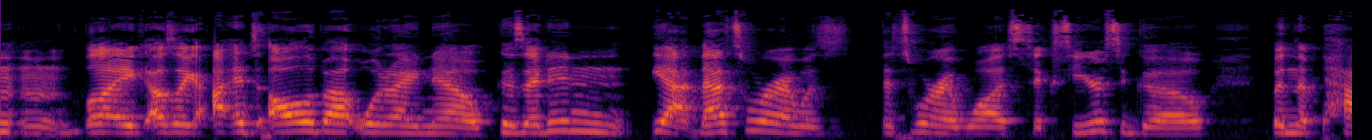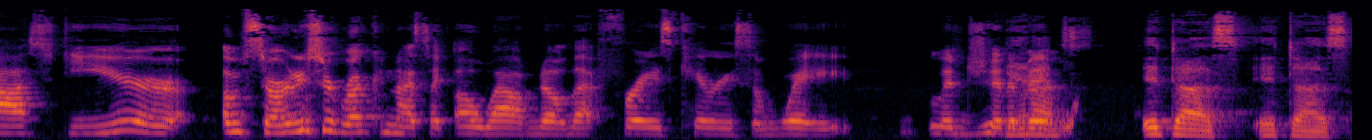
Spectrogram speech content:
mm-mm. like I was like, it's all about what I know because I didn't. Yeah, that's where I was. That's where I was six years ago. But in the past year, I'm starting to recognize like, oh wow, no, that phrase carries some weight. Legitimate. Yes, it does. It does.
